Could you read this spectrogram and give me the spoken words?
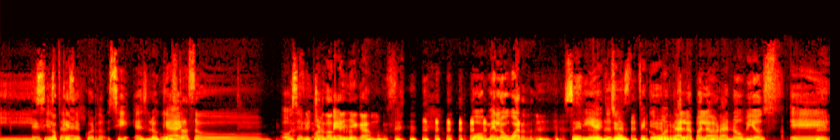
Y Es si lo estás que de acuerdo, sí, es lo que hay. ¿Gustas o, O se lo por donde perro. llegamos? o me lo guardo. Se sí, lo entonces, como tal, la palabra novios, eh,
